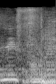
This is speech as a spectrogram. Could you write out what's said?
makes me free.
